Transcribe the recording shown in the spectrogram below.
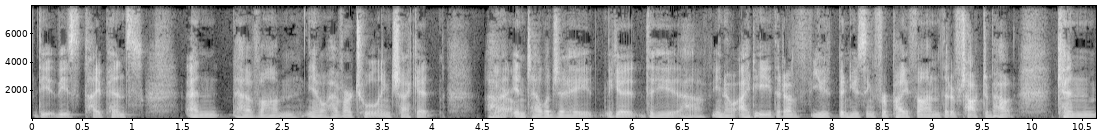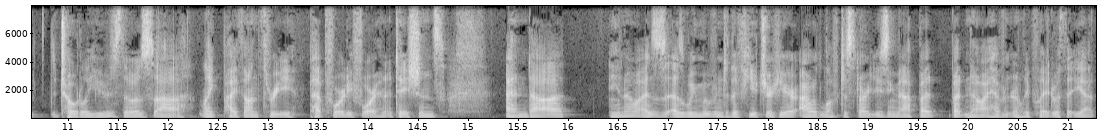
the, these type hints and have um you know have our tooling check it. Uh, Yeah. IntelliJ, the, the uh, you know IDE that I've been using for Python that I've talked about, can totally use those uh, like Python three PEP forty four annotations, and uh, you know as as we move into the future here, I would love to start using that, but but no, I haven't really played with it yet.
